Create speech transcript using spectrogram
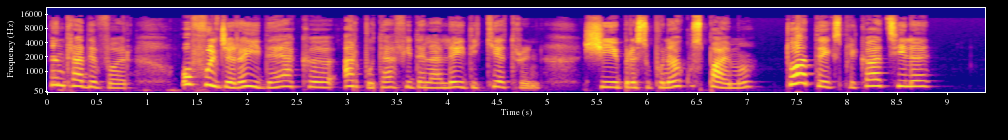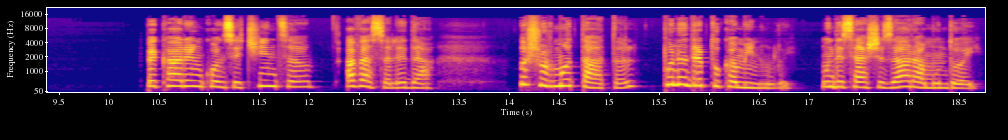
Într-adevăr, o fulgeră ideea că ar putea fi de la Lady Catherine și presupunea cu spaimă toate explicațiile pe care, în consecință, avea să le dea. Își urmă tatăl până în dreptul căminului, unde se așezară amândoi.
